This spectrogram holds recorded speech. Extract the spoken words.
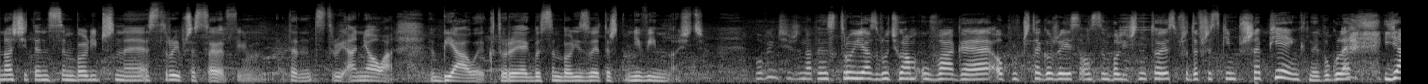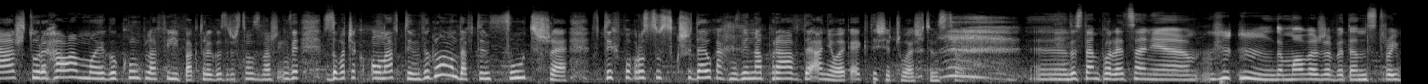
nosi ten symboliczny strój przez cały film. Ten strój anioła biały, który jakby symbolizuje też niewinność. Powiem Ci, że na ten strój ja zwróciłam uwagę, oprócz tego, że jest on symboliczny, to jest przede wszystkim przepiękny. W ogóle ja szturchałam mojego kumpla Filipa, którego zresztą znasz i mówię, zobacz jak ona w tym wygląda, w tym futrze, w tych po prostu skrzydełkach. Mówię, naprawdę aniołek, a jak Ty się czułaś w tym stroju? E, Dostałam polecenie domowe, żeby ten strój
